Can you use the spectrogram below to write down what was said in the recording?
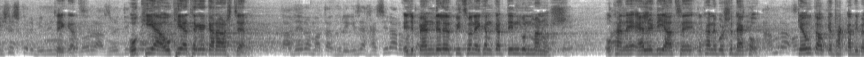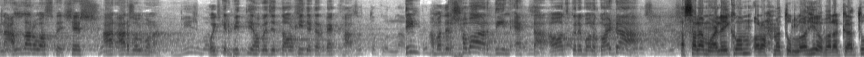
বিশেষ করে বিভিন্ন ঠিক আছে। বড় রাজনৈতিক উখিয়া উখিয়া থেকে কারা আসছেন? তাদেরও মাথা ঘুরে গেছে হাসিনার এই যে প্যান্ডেলের পিছনে এখানকার তিন গুণ মানুষ ওখানে এলইডি আছে ওখানে বসে দেখো কেউ কাউকে ধাক্কা দিবে না আল্লাহর ওয়াস্তে শেষ আর আর বলব না। ঐক্যের ভিত্তি হবে যে তাওহীদ এটার ব্যাখ্যা। তিন আমাদের সবার দিন একটা আওয়াজ করে বলো কয়টা? আসসালামু আলাইকুম রহমতুল্লাহি বারাকাতু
